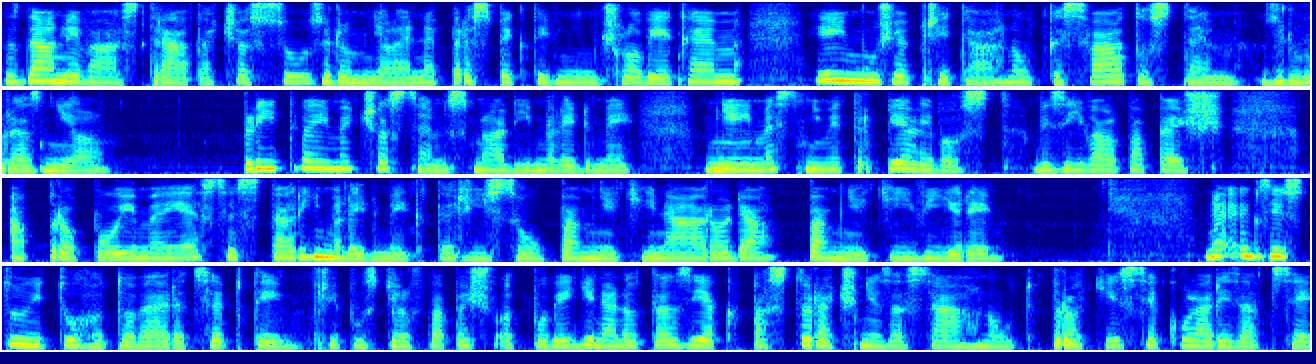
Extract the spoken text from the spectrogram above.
Zdánlivá ztráta času s doměle neperspektivním člověkem jej může přitáhnout ke svátostem, zdůraznil. Plítvejme časem s mladými lidmi, mějme s nimi trpělivost, vyzýval papež, a propojme je se starými lidmi, kteří jsou pamětí národa, pamětí víry. Neexistují tu hotové recepty, připustil v papež v odpovědi na dotaz, jak pastoračně zasáhnout proti sekularizaci.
